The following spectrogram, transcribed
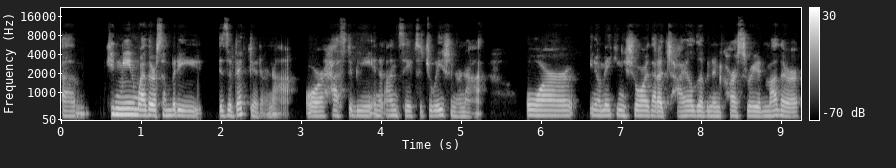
um, can mean whether somebody is evicted or not, or has to be in an unsafe situation or not, or you know, making sure that a child of an incarcerated mother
